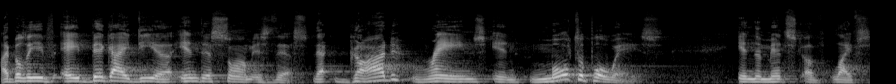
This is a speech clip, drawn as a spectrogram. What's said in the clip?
I believe a big idea in this psalm is this that God reigns in multiple ways in the midst of life's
